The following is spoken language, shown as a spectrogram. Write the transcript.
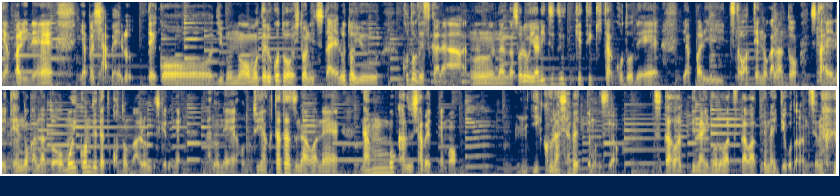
やっぱりね、やっぱり喋るってこう、自分の思ってることを人に伝えるということですから、うん、なんかそれをやり続けてきたことで、やっぱり伝わってんのかなと、伝えれてんのかなと思い込んでたこともあるんですけどね、あのね、ほんと役立たずなんはね、なんぼ数喋っても、いくら喋ってもですよ、伝わってないものは伝わってないっていうことなんですよね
